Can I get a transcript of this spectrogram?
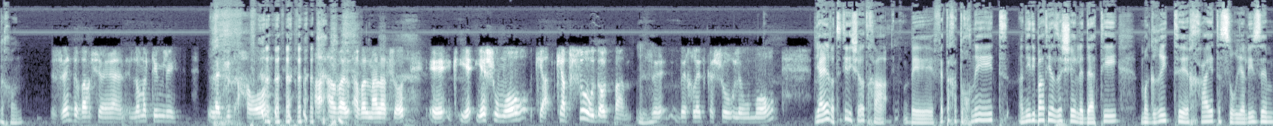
נכון. זה דבר שלא מתאים לי להגיד אחרון, אבל, אבל מה לעשות. יש הומור, כאבסורד, עוד פעם, זה בהחלט קשור להומור. יאיר, רציתי לשאול אותך, בפתח התוכנית, אני דיברתי על זה שלדעתי מגריט אה, חי את הסוריאליזם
